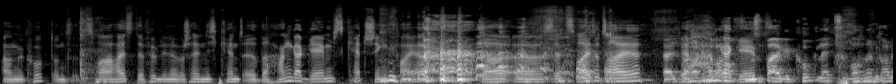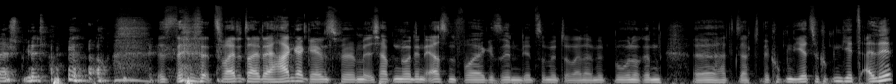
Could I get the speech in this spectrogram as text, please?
angeguckt und zwar heißt der Film, den ihr wahrscheinlich nicht kennt, äh, The Hunger Games Catching Fire. da äh, ist der zweite Teil Ja, ich habe hab Hunger auch Games. Fußball geguckt letzte Woche, Donner spielt. ist der, zweite Teil der Hunger Games Filme. Ich habe nur den ersten vorher gesehen. Jetzt so mit meiner Mitbewohnerin äh, hat gesagt, wir gucken die jetzt, wir gucken die jetzt alle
